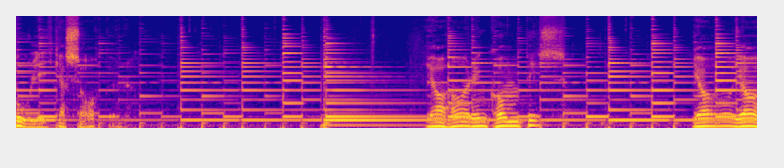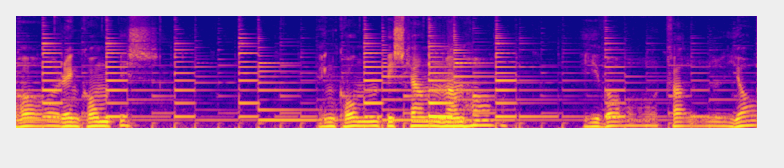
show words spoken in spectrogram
Olika saker. Jag har en kompis. Ja, jag har en kompis. En kompis kan man ha. I vart fall jag.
